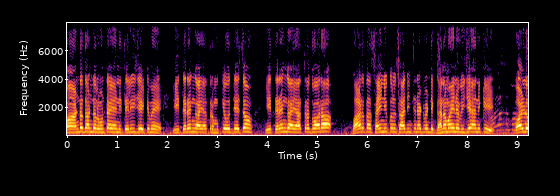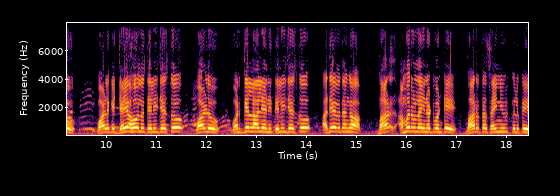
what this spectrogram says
మా అండదండలు ఉంటాయని తెలియజేయటమే ఈ తిరంగా యాత్ర ముఖ్య ఉద్దేశం. ఈ తిరంగా యాత్ర ద్వారా భారత సైనికులు సాధించినటువంటి ఘనమైన విజయానికి వాళ్ళు వాళ్ళకి జయహోలు తెలియజేస్తూ వాళ్ళు వర్ధిల్లాలి అని తెలియజేస్తూ అదేవిధంగా అమరులైనటువంటి భారత సైనికులకి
